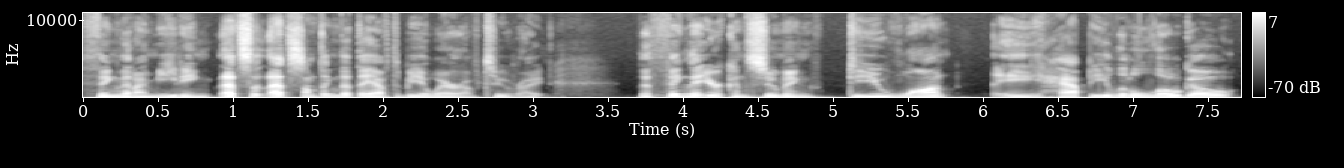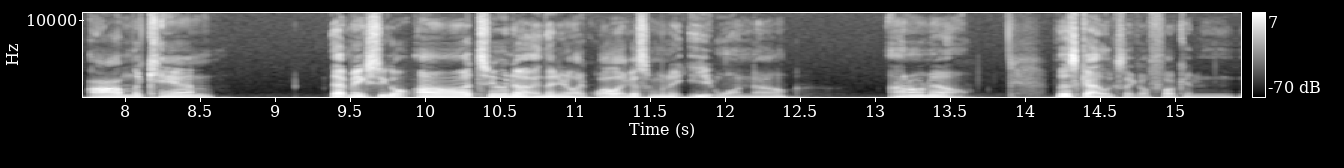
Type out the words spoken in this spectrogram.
thing that I'm eating. That's that's something that they have to be aware of too, right? The thing that you're consuming, do you want a happy little logo on the can? that makes you go, oh, a tuna. And then you're like, well, I guess I'm going to eat one now. I don't know. This guy looks like a fucking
